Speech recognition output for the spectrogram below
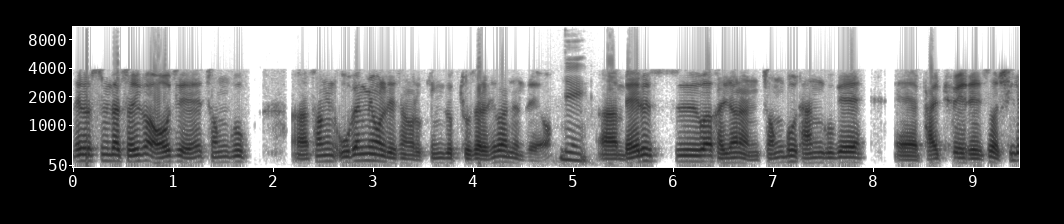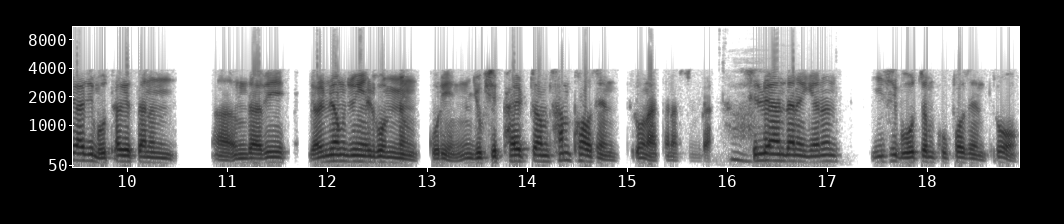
네, 그렇습니다. 저희가 어제 전국 어, 성인 500명을 대상으로 긴급 조사를 해봤는데요. 네. 아, 메르스와 관련한 정부 당국의 에, 발표에 대해서 신뢰하지 못하겠다는 어, 응답이 10명 중에 7명 꼴인 68.3%로 나타났습니다. 아, 신뢰한다는 의견은 25.9%로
